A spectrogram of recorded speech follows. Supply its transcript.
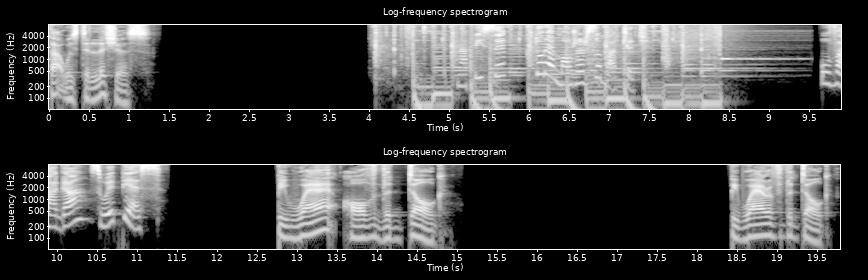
That was delicious. Napisy, które możesz zobaczyć. Uwaga, zły pies. Beware of the dog. Beware of the dog.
